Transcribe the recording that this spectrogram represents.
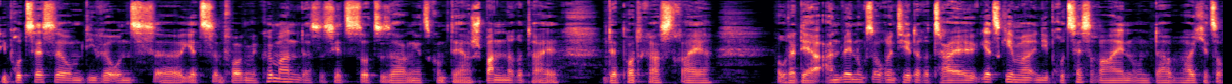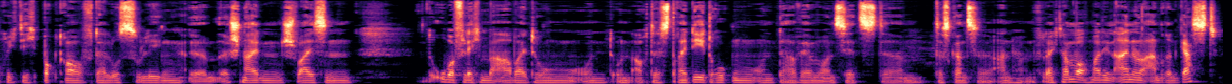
Die Prozesse, um die wir uns äh, jetzt im Folgenden kümmern, das ist jetzt sozusagen, jetzt kommt der spannendere Teil der Podcast-Reihe oder der anwendungsorientiertere Teil. Jetzt gehen wir in die Prozesse rein und da habe ich jetzt auch richtig Bock drauf, da loszulegen. Ähm, schneiden, schweißen, Oberflächenbearbeitung und, und auch das 3D-Drucken und da werden wir uns jetzt ähm, das Ganze anhören. Vielleicht haben wir auch mal den einen oder anderen Gast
